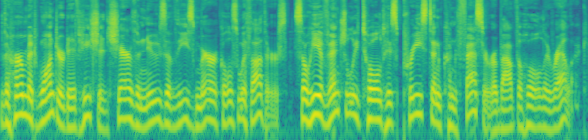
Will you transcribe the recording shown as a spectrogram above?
The hermit wondered if he should share the news of these miracles with others, so he eventually told his priest and confessor about the holy relic.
